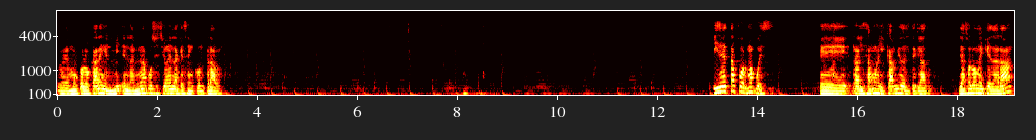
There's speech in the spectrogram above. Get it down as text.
Lo debemos colocar en, en la misma posición en la que se encontraba y de esta forma pues eh, realizamos el cambio del teclado. Ya solo me quedará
